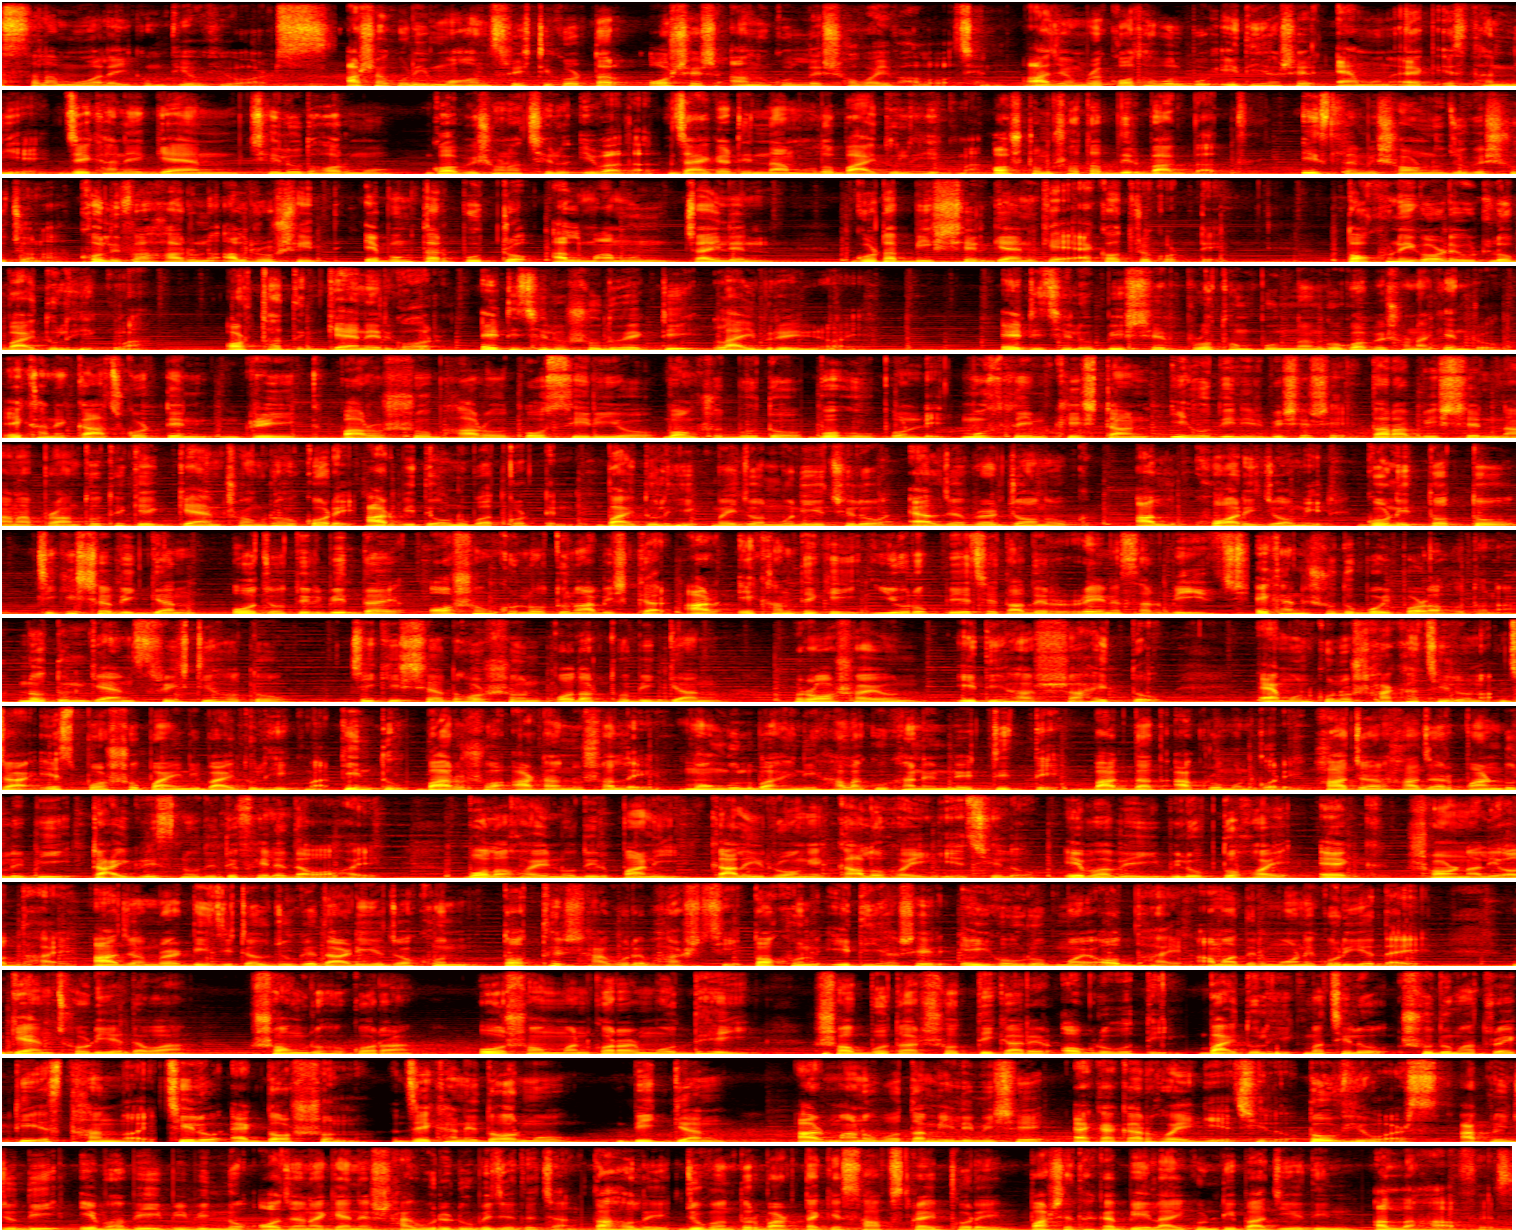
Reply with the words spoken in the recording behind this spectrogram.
আসসালামু আলাইকুম, প্রিয় ভিউয়ার্স। আশা করি মহান সৃষ্টিকর্তার অশেষ আনুকূল্যে সবাই ভালো আছেন। আজ আমরা কথা বলব ইতিহাসের এমন এক স্থান নিয়ে, যেখানে জ্ঞান ছিল ধর্ম, গবেষণা ছিল ইবাদত। জায়গাটির নাম হলো বাইতুল হিকমা। অষ্টম শতাব্দীর বাগদাদ, ইসলামী স্বর্ণযুগের সূচনা। খলিফা হারুন আল রশিদ এবং তার পুত্র আল মামুন চাইলেন গোটা বিশ্বের জ্ঞানকে একত্র করতে। তখনই গড়ে উঠল বাইতুল হিকমা, অর্থাৎ জ্ঞানের ঘর। এটি ছিল শুধু একটি লাইব্রেরি নয় এটি ছিল বিশ্বের প্রথম পূর্ণাঙ্গ গবেষণা কেন্দ্র। এখানে কাজ করতেন গ্রিক, পারস্য, ভারত ও সিরীয় বংশোদ্ভূত বহু পণ্ডিত। মুসলিম, খ্রিস্টান, ইহুদি নির্বিশেষে তারা বিশ্বের নানা প্রান্ত থেকে জ্ঞান সংগ্রহ করে আরবিতে অনুবাদ করতেন। বাইতুল হিকমাই জন্ম নিয়েছিল অ্যালজাবরার জনক আল খোয়ারি জমির গণিততত্ত্ব চিকিৎসা বিজ্ঞান ও জ্যোতির্বিদ্যায় অসংখ্য নতুন আবিষ্কার, আর এখান থেকেই ইউরোপ পেয়েছে তাদের রেনেসার বীজ। এখানে শুধু বই পড়া হতো না, নতুন জ্ঞান সৃষ্টি হতো, চিকিৎসা, ধর্ষণ, পদার্থবিজ্ঞান রসায়ন, ইতিহাস, সাহিত্য এমন কোনো শাখা ছিল না যা স্পর্শ পায়নি বাইতুল হিকমার। কিন্তু বারোশো আটান্ন সালে মঙ্গল বাহিনী হালাকু খানের নেতৃত্বে বাগদাদ আক্রমণ করে। হাজার হাজার পাণ্ডুলিপি টাইগ্রিস নদীতে ফেলে দেওয়া হয়। বলা হয় নদীর পানি কালির রঙে কালো হয়ে গিয়েছিল। এভাবেই বিলুপ্ত হয় এক স্বর্ণালী অধ্যায়। আজ আমরা ডিজিটাল যুগে দাঁড়িয়ে যখন তথ্যের সাগরে ভাসছি, তখন ইতিহাসের এই গৌরবময় অধ্যায় আমাদের মনে করিয়ে দেয়। জ্ঞান ছড়িয়ে দেওয়া, সংগ্রহ করা ও সম্মান করার মধ্যেই সভ্যতার সত্যিকারের অগ্রগতি। বাইতুল হিকমা ছিল শুধুমাত্র একটি স্থান নয়, ছিল এক দর্শন, যেখানে ধর্ম, বিজ্ঞান আর মানবতা মিলেমিশে একাকার হয়ে গিয়েছিল। তো ভিউয়ার্স আপনি যদি এভাবেই বিভিন্ন অজানা জ্ঞানের সাগরে ডুবে যেতে চান, তাহলে যুগান্তর বার্তাকে সাবস্ক্রাইব করে পাশে থাকা বেল আইকনটি বাজিয়ে দিন। আল্লাহ হাফেজ।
